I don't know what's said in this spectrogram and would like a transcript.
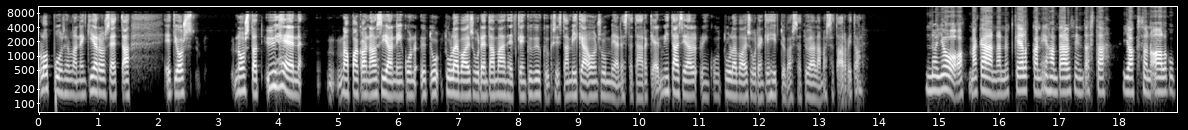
loppuun sellainen kierros, että, että jos nostat yhden napakan asian niin kuin tulevaisuuden tämän hetken kyvykkyyksistä, mikä on sun mielestä tärkein? Mitä siellä niin kuin tulevaisuuden kehittyvässä työelämässä tarvitaan? No joo, mä käännän nyt kelkkan ihan täysin tästä jakson alku,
